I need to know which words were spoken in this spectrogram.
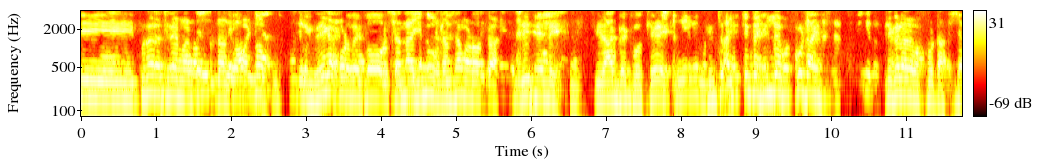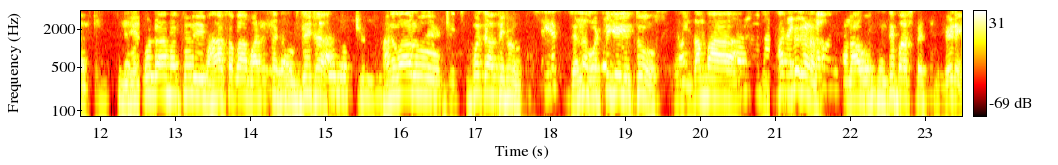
ಈ ಪುನರಚನೆ ಮಾಡ್ಬೇಕು ಬೇಗ ಕೊಡಬೇಕು, ಚೆನ್ನಾಗಿ ಇನ್ನೂ ಕೆಲಸ ಮಾಡುವಂತ ರೀತಿಯಲ್ಲಿ ಇದಾಗ್ಬೇಕು ಅಂತ ಹೇಳಿ ಅದಕ್ಕಿಂತ ಹಿಂದೆ ಒಕ್ಕೂಟ ಜಿಗಳರ ಒಕ್ಕೂಟ. ಒಕ್ಕೂಟ ಮತ್ತು ಈ ಮಹಾಸಭಾ ಮಾಡಿರ್ತಕ್ಕಂಥ ಉದ್ದೇಶ ಹಲವಾರು ಉಪಜಾತಿಗಳು ಎಲ್ಲ ಒಟ್ಟಿಗೆ ಇದ್ದು ನಮ್ಮ ಹಕ್ಕುಗಳನ್ನು ನಾವು ಪ್ರತಿಪಾದಿಸಬೇಕು ಹೇಳಿ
